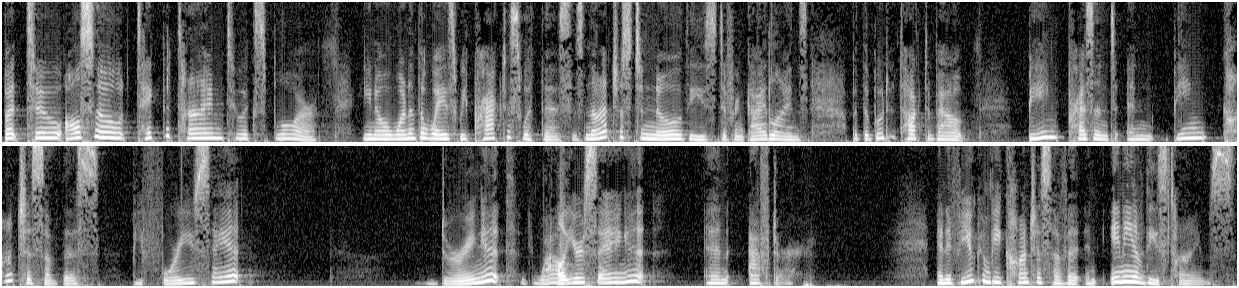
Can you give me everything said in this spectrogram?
but to also take the time to explore. You know, one of the ways we practice with this is not just to know these different guidelines, but the Buddha talked about being present and being conscious of this before you say it, during it, while you're saying it, and after. And if you can be conscious of it in any of these times,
